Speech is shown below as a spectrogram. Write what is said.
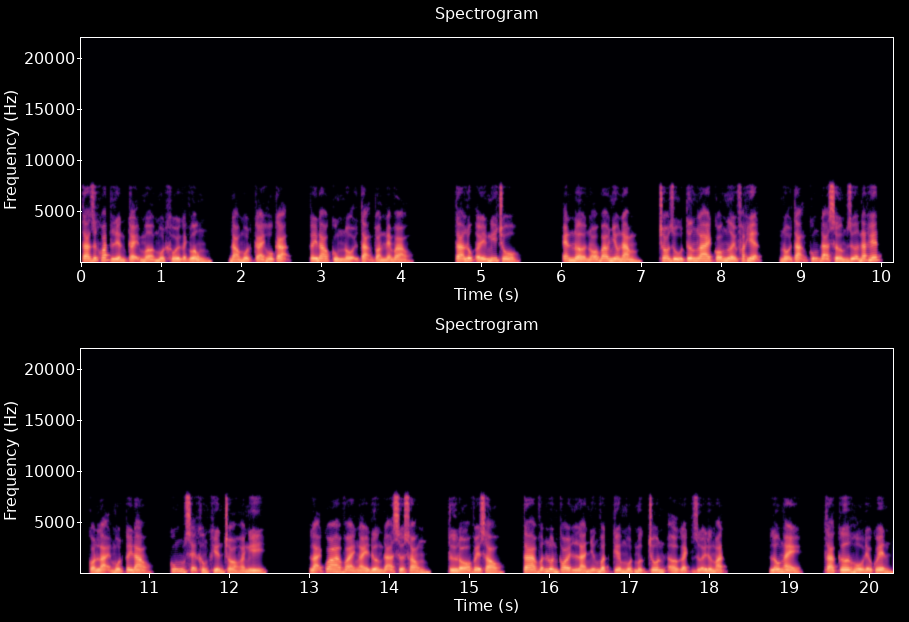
ta dứt khoát liền cậy mở một khối gạch vông, đào một cái hố cạn, cây đao cùng nội tạng toàn ném vào. Ta lúc ấy nghĩ trô, n nó bao nhiêu năm, cho dù tương lai có người phát hiện, nội tạng cũng đã sớm giữa nát hết, còn lại một cây đao cũng sẽ không khiến cho hoài nghi. Lại qua vài ngày đường đã sửa xong, từ đó về sau, ta vẫn luôn coi là những vật kia một mực chôn ở gạch dưới đường mặt. Lâu ngày, ta cơ hồ đều quên.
